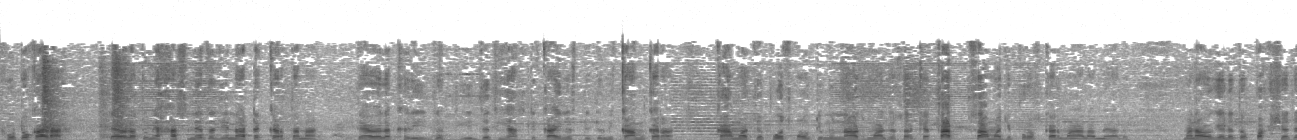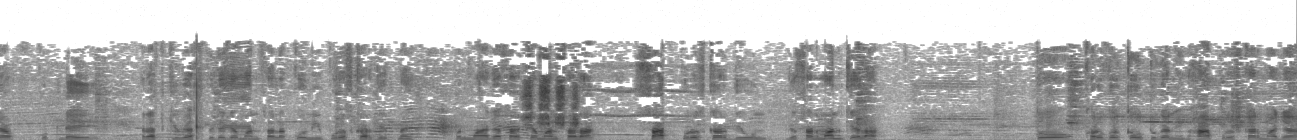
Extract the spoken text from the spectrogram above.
फोटो काढा त्यावेळेला तुम्ही हसण्याचं जे नाटक करताना त्यावेळेला खरी इज्जत. इज्जत ही असते काय नसते. तुम्ही काम करा. कामाचे पोचपावती म्हणून आज माझ्यासारख्या सात सामाजिक पुरस्कार मला मिळाले. म्हणावं गेलं तर पक्षाच्या कुठल्याही राजकीय व्यासपीठाच्या माणसाला कोणीही पुरस्कार देत नाही. पण माझ्यासारख्या माणसाला सात पुरस्कार देऊन जो सन्मान केला तो खरोखर कौतुकाने हा पुरस्कार माझ्या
